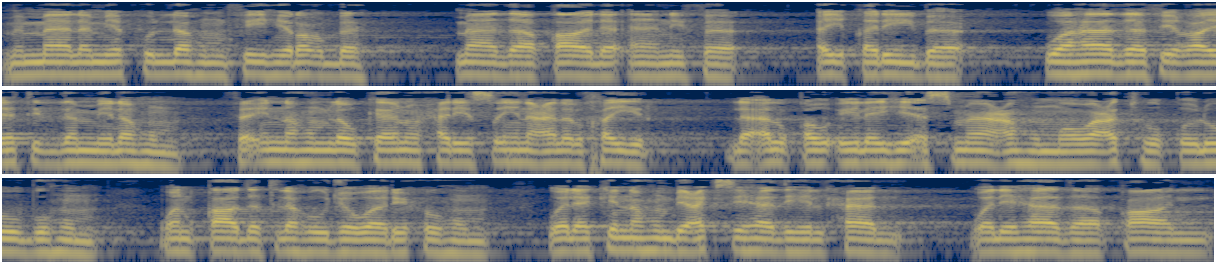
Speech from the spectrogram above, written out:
مما لم يكن لهم فيه رغبة ماذا قال آنفا؟ أي قريبا؟ وهذا في غاية الذم لهم فإنهم لو كانوا حريصين على الخير لألقوا إليه أسماعهم ووعته قلوبهم وانقادت له جوارحهم ولكنهم بعكس هذه الحال ولهذا قال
